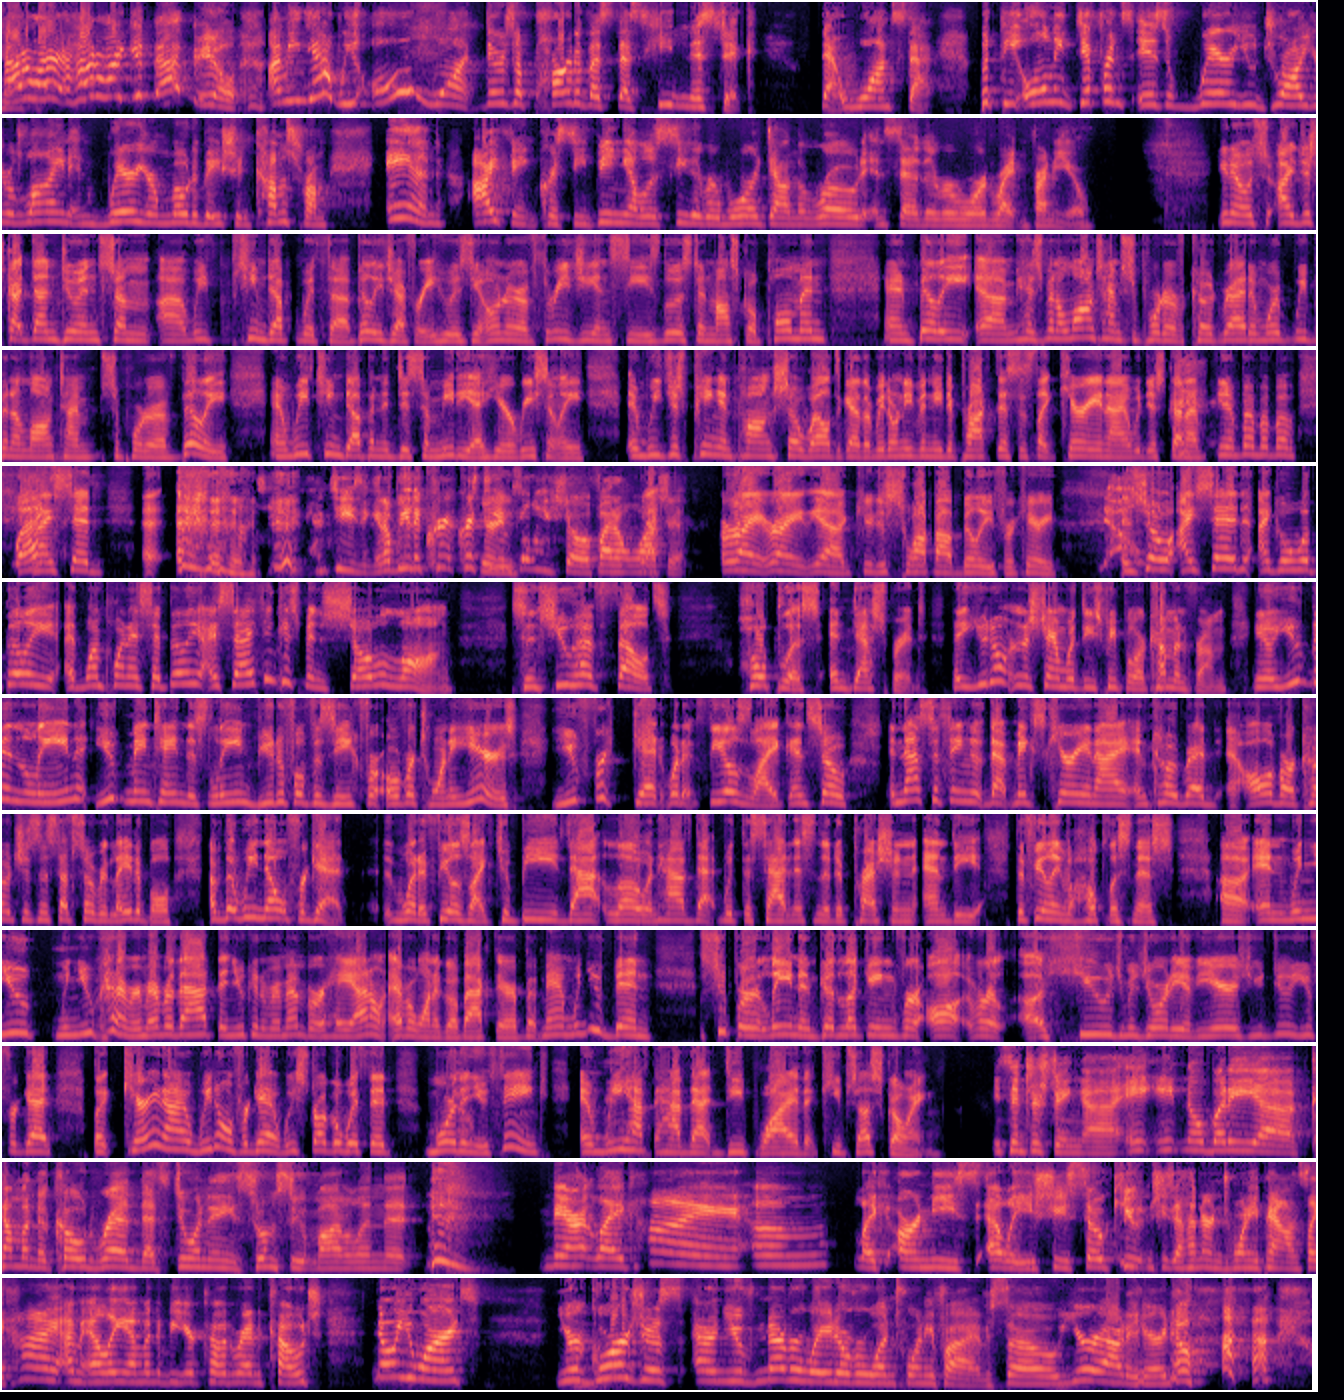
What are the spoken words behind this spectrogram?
How do I how do I get that deal? I mean, yeah, we all want there's a part of us that's hedonistic that wants that. But the only difference is where you draw your line and where your motivation comes from. And I think, Christy, being able to see the reward down the road instead of the reward right in front of you. You know, I just got done doing some. Uh, we teamed up with uh, Billy Jeffrey, who is the owner of three GNCs, Lewiston, Moscow, Pullman, and Billy um, has been a longtime supporter of Code Red, and we're, we've been a longtime supporter of Billy. And we teamed up and did some media here recently, and we just ping and pong so well together. We don't even need to practice. It's like Carrie and I. We just kind of, you know, blah, blah, blah. What? And I said, uh, I'm teasing. I'm teasing. It'll be the Chri- Christy and Billy show if I don't watch it. Right, right. Yeah. You just swap out Billy for Carrie. And so I said, I go, well, Billy, at one point I said, Billy, I said, I think it's been so long since you have felt hopeless and desperate that you don't understand what these people are coming from. You know, you've been lean, you've maintained this lean, beautiful physique for over 20 years. You forget what it feels like. And so, and that's the thing that makes Carrie and I and Code Red, and all of our coaches and stuff so relatable that we don't forget what it feels like to be that low and have that with the sadness and the depression and the the feeling of hopelessness. Uh, and when you when you kind of remember that then you can remember hey i don't ever want to go back there. But man when you've been super lean and good looking for all for a huge majority of years you do you forget. But carrie and i we don't forget. We struggle with it more than you think. And we have to have that deep why that keeps us going It's interesting. Uh, ain't, ain't nobody uh, coming to Code Red that's doing any swimsuit modeling that they aren't like, hi, um, like our niece Ellie. She's so cute and she's 120 pounds. Like, hi, I'm Ellie. I'm going to be your Code Red coach. No, you aren't. You're gorgeous and you've never weighed over 125. So you're out of here. No,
